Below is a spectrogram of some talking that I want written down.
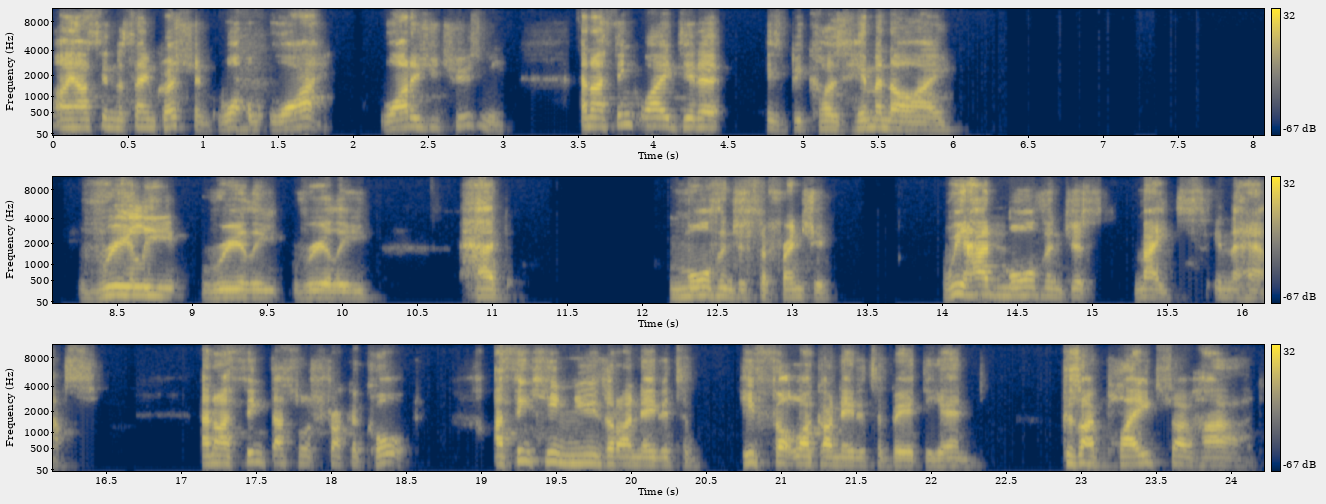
I asked him the same question. What, why? Why did you choose me? And I think why he did it is because him and I really, really, really had more than just a friendship. We had more than just mates in the house. And I think that's what struck a chord. I think he knew that I needed to, he felt like I needed to be at the end because I mm. played so hard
